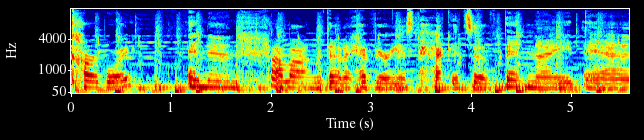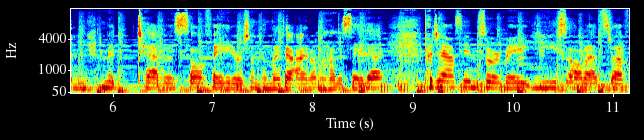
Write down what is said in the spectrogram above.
carboy. And then along with that, I have various packets of bentonite and metabosulfate or something like that. I don't know how to say that. Potassium sorbate, yeast, all that stuff.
